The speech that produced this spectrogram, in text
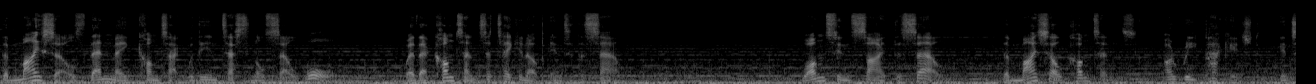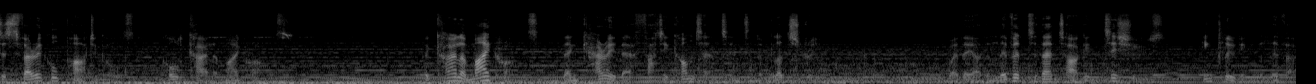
The micelles then make contact with the intestinal cell wall where their contents are taken up into the cell. Once inside the cell, the micelle contents are repackaged into spherical particles called chylomicrons. The chylomicrons then carry their fatty contents into the bloodstream, where they are delivered to their target tissues, including the liver.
